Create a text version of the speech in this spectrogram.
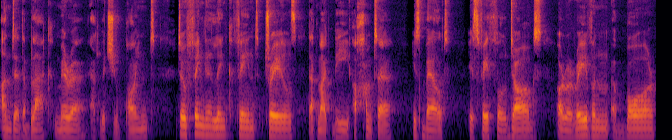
under the black mirror at which you point, to finger link faint trails that might be a hunter, his belt, his faithful dogs, or a raven, a boar,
